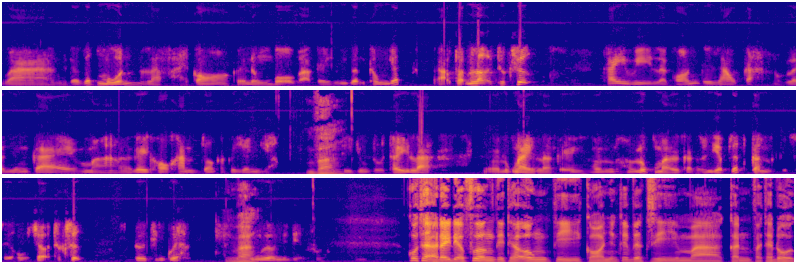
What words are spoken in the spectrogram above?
Và người ta rất muốn là phải có cái đồng bộ và cái hướng dẫn thống nhất tạo thuận lợi thực sự thay vì là có những cái rào cản hoặc là những cái mà gây khó khăn cho các cái doanh nghiệp vâng. thì chúng tôi thấy là lúc này là cái lúc mà các doanh nghiệp rất cần cái sự hỗ trợ thực sự từ chính quyền vâng. trung ương đến địa phương Cụ thể ở đây địa phương thì theo ông thì có những cái việc gì mà cần phải thay đổi?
